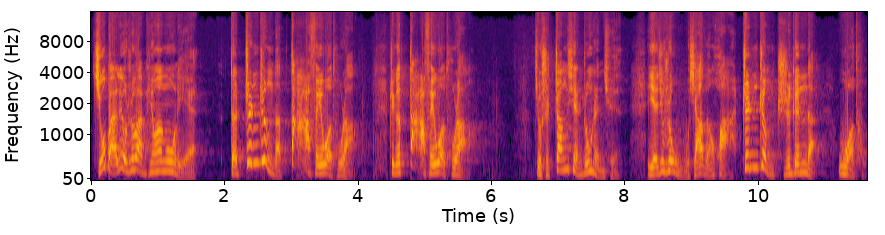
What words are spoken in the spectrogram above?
九百六十万平方公里的真正的大肥沃土壤。这个大肥沃土壤，就是张献忠人群，也就是武侠文化真正植根的沃土。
